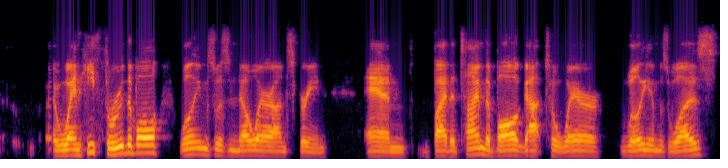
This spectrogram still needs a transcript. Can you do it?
when he threw the ball, Williams was nowhere on screen. And by the time the ball got to where Williams was,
